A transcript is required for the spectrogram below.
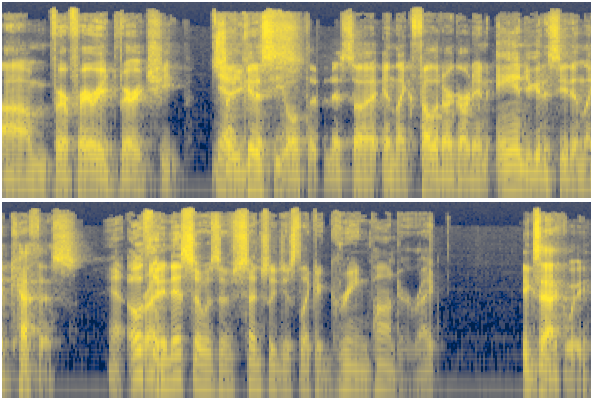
um, for very very cheap. So Yeah, you get to see Oath of Nissa in like Felidar Guardian, and you get to see it in like Kethis. Yeah, Oath Right. of Nissa was essentially just like a green ponder, right? Exactly.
